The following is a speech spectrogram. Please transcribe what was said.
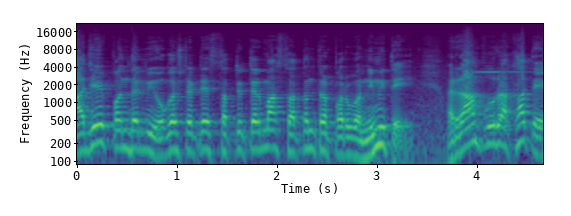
આજે પંદરમી ઓગસ્ટ એટલે સત્યોતેરમાં સ્વાતંત્ર્ય પર્વ નિમિત્તે રામપુરા ખાતે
